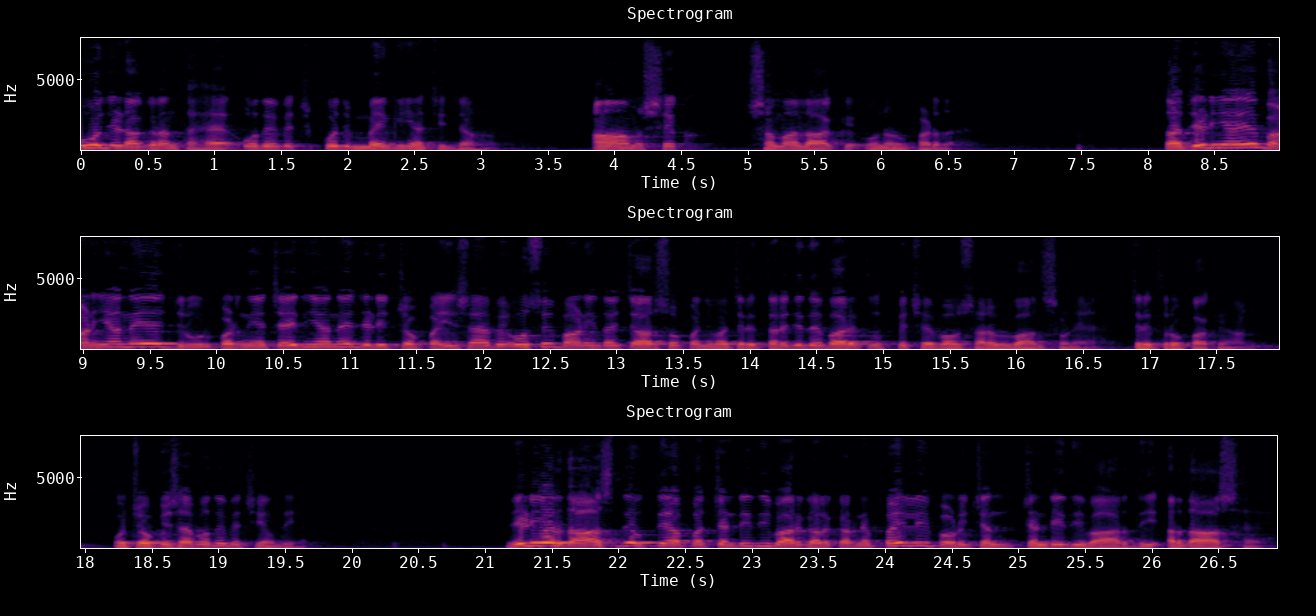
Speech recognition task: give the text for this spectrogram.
ਉਹ ਜਿਹੜਾ ਗ੍ਰੰਥ ਹੈ ਉਹਦੇ ਵਿੱਚ ਕੁਝ ਮਹਿੰਗੀਆਂ ਚੀਜ਼ਾਂ ਹਨ। ਆਮ ਸਿੱਖ ਸਮਾਂ ਲਾ ਕੇ ਉਹਨਾਂ ਨੂੰ ਪੜ੍ਹਦਾ ਹੈ। ਤਾਂ ਜਿਹੜੀਆਂ ਇਹ ਬਾਣੀਆਂ ਨੇ ਇਹ ਜ਼ਰੂਰ ਪੜ੍ਹਨੀਆਂ ਚਾਹੀਦੀਆਂ ਨੇ। ਜਿਹੜੀ ਚੌਪਾਈ ਸਾਹਿਬ ਹੈ ਉਸੇ ਬਾਣੀ ਦਾ 405ਵਾਂ ਚਰਿੱਤਰ ਹੈ ਜਿਹਦੇ ਬਾਰੇ ਤੁਸੀਂ ਪਿੱਛੇ ਬਹੁਤ ਸਾਰਾ ਵਿਵਾਦ ਸੁਣਿਆ ਹੈ, ਚਰਿੱਤਰੋਪਾਖਿਆਨ। ਉਹ ਚੌਪਈ ਸਾਹਿਬ ਉਹਦੇ ਵਿੱਚ ਹੀ ਆਉਂਦੀ ਹੈ। ਜਿਹੜੀ ਅਰਦਾਸ ਦੇ ਉੱਤੇ ਆਪਾਂ ਚੰਡੀ ਦੀ ਵਾਰ ਗੱਲ ਕਰਨੇ, ਪਹਿਲੀ ਪੌੜੀ ਚੰ- ਚੰਡੀ ਦੀ ਵਾਰ ਦੀ ਅਰਦਾਸ ਹੈ।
